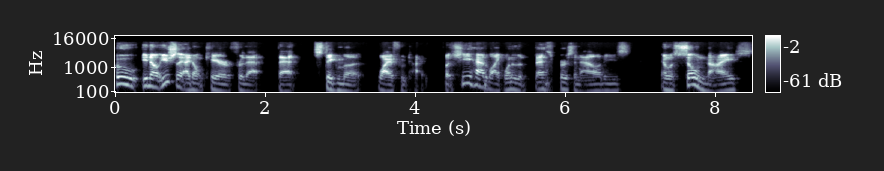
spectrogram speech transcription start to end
who, you know, usually I don't care for that that stigma waifu type. But she had like one of the best personalities and was so nice.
